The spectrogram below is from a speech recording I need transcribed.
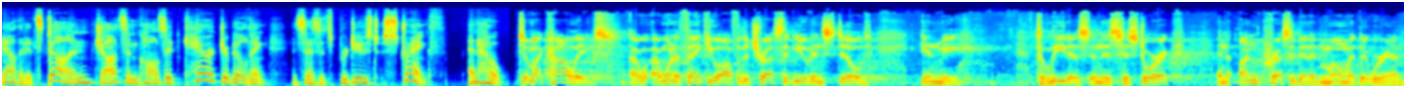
Now that it's done, Johnson calls it character building and says it's produced strength and hope. To my colleagues, I, w- I want to thank you all for the trust that you have instilled in me to lead us in this historic and unprecedented moment that we're in.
